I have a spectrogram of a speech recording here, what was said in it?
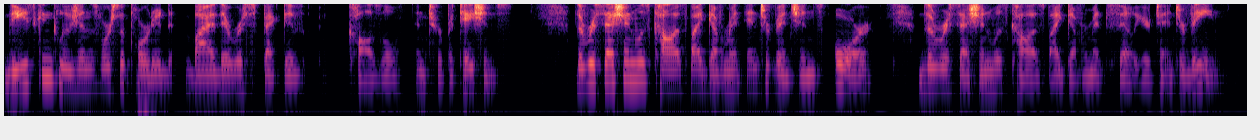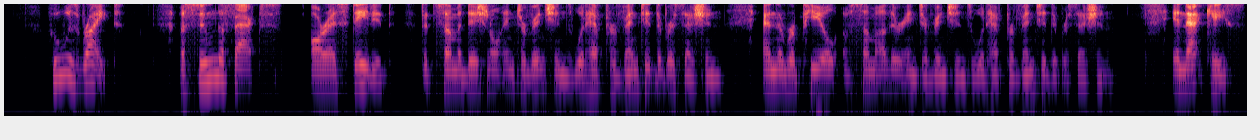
These conclusions were supported by their respective causal interpretations. The recession was caused by government interventions, or the recession was caused by government failure to intervene. Who was right? Assume the facts are as stated that some additional interventions would have prevented the recession, and the repeal of some other interventions would have prevented the recession. In that case,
